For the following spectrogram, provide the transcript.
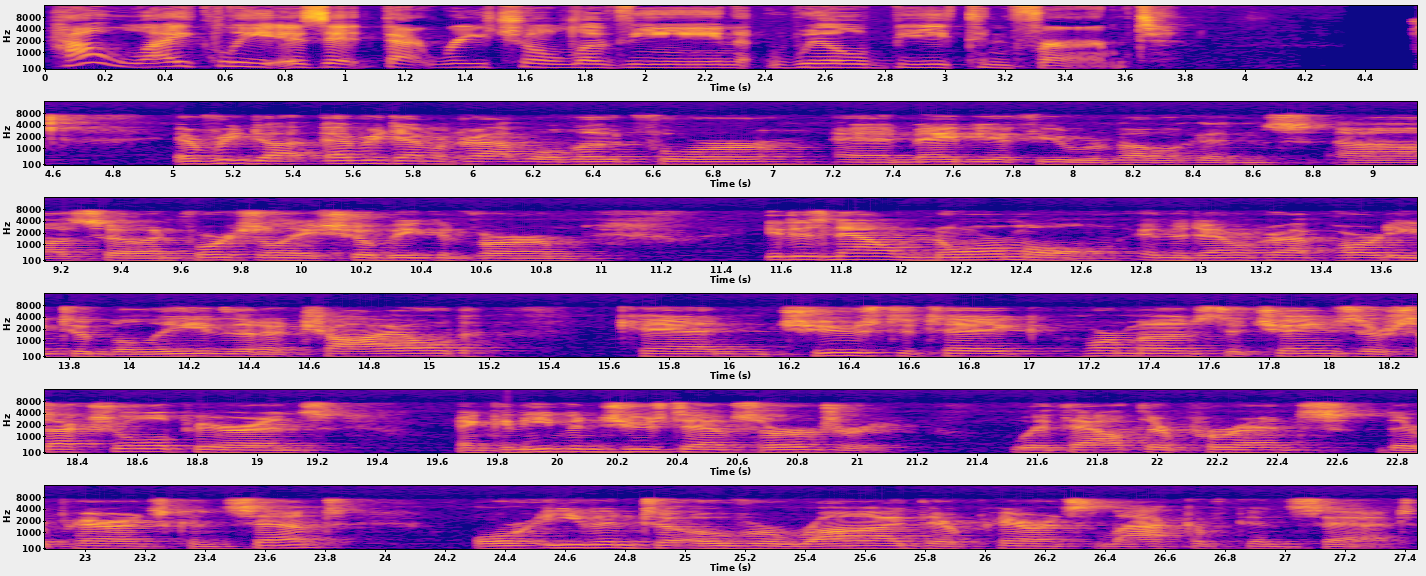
How likely is it that Rachel Levine will be confirmed? Every every Democrat will vote for her, and maybe a few Republicans. Uh, so, unfortunately, she'll be confirmed. It is now normal in the Democrat Party to believe that a child can choose to take hormones to change their sexual appearance and can even choose to have surgery without their parents their parents consent or even to override their parents lack of consent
